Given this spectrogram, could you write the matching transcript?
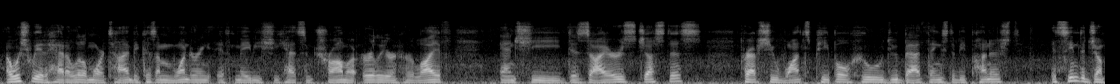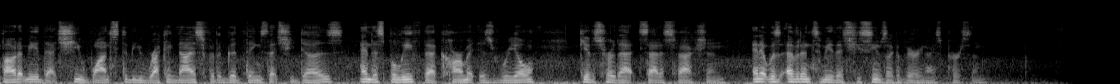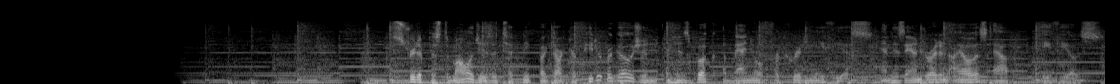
I wish we had had a little more time because I'm wondering if maybe she had some trauma earlier in her life and she desires justice. Perhaps she wants people who do bad things to be punished. It seemed to jump out at me that she wants to be recognized for the good things that she does, and this belief that karma is real gives her that satisfaction. And it was evident to me that she seems like a very nice person. Street epistemology is a technique by Dr. Peter Boghossian in his book A Manual for Creating Atheists and his Android and iOS app, Atheos.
